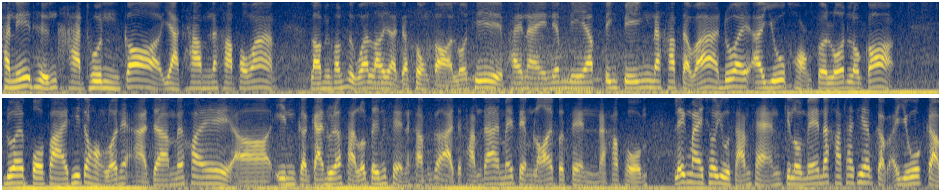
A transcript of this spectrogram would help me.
คันนี้ถึงขาดทุนก็อยากทำนะครับ เพราะว่าเรามีความรู้สึกว่าเราอยากจะส่งต่อรถที่ภายในเนียบๆปิ๊งๆนะครับแต่ว่าด้วยอายุของตัวรถแล้วก็ ด้วยโปรไฟล์ที่เจ้าของรถเนี่ยอาจจะไม่ค่อยอินกับการดูรักษารถเป็นพิเศษนะครับก็อาจจะทำได้ไม่เต็มร้อยเปอร์เซ็นต์นะครับผมเลขไมล์โชว์อยู่ 3 0 0 0 0กิโลเมตรนะครับถ้าเทียบกับอายุกับ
